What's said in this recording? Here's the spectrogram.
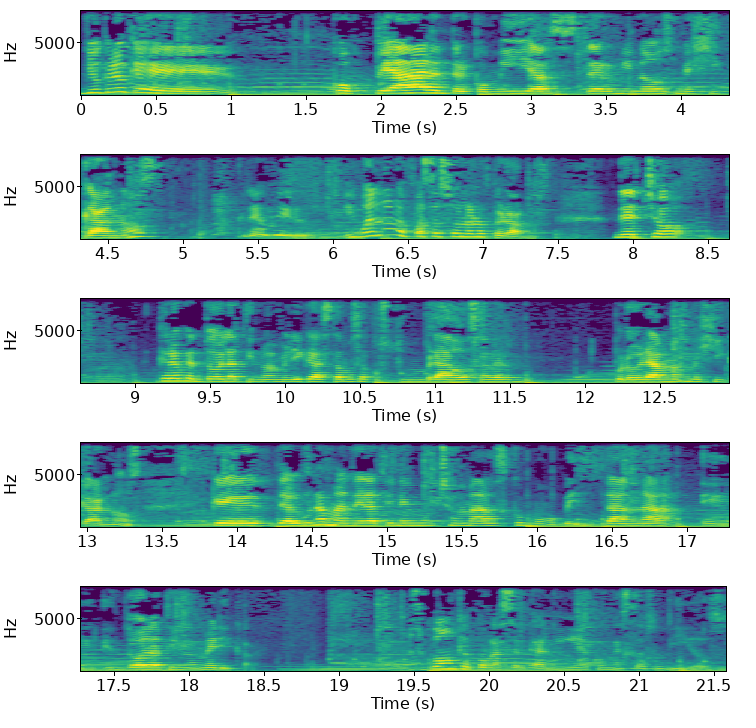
yo creo que copiar, entre comillas, términos mexicanos, creo que igual no nos pasa solo a los peruanos. De hecho, creo que en toda Latinoamérica estamos acostumbrados a ver programas mexicanos que de alguna manera tienen mucha más como ventana en, en toda Latinoamérica. Supongo que por la cercanía con Estados Unidos.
